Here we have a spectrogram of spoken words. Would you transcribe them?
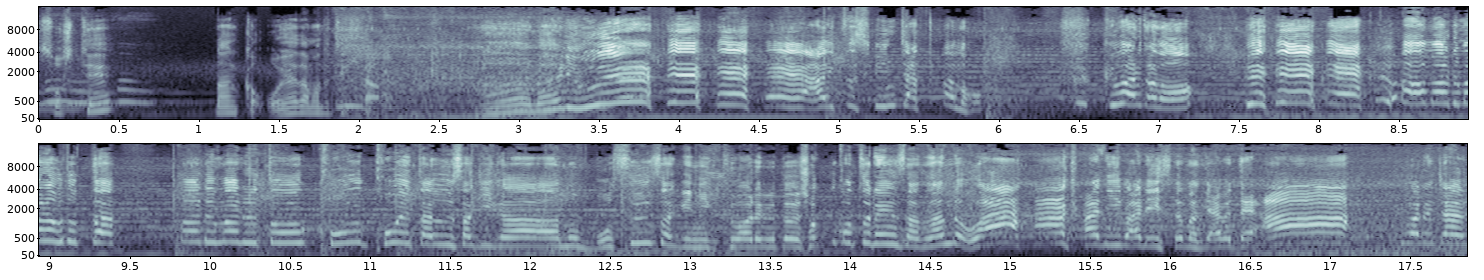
そしてなんか親玉出てきた。あー何？うえーあいつ死んじゃったの。食われたの？えー、あまるまる太った。まるまるとこ超えたウサギがあのボスウサギに食われるという食物連鎖なんだ。わあカニバリスムやめて。あー食われちゃう。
